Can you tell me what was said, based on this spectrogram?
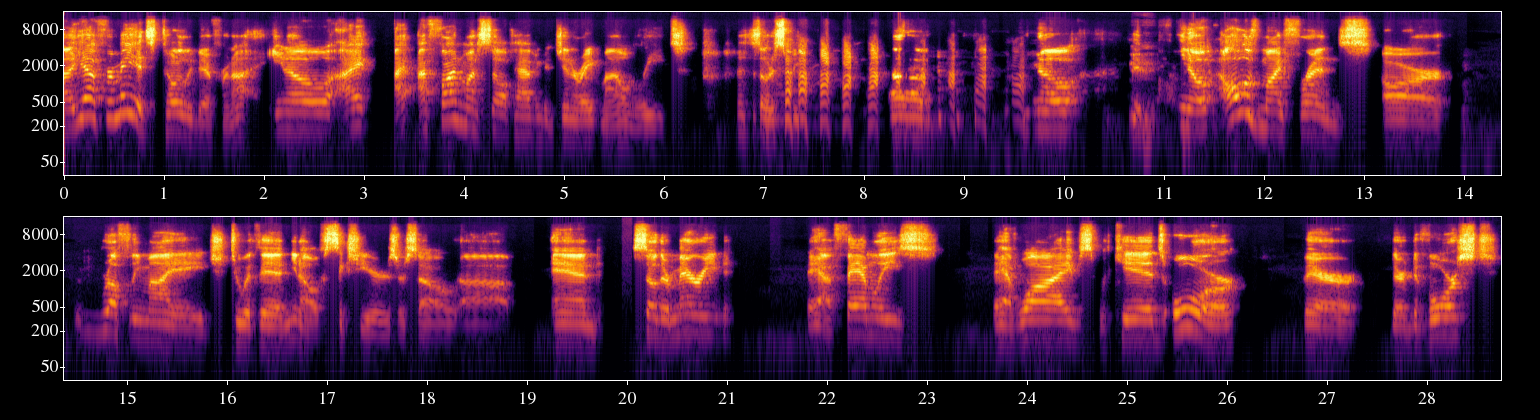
Uh, yeah, for me, it's totally different. I, you know, I, I, I find myself having to generate my own leads, so to speak. uh, you know, you know, all of my friends are roughly my age to within, you know, six years or so, uh, and so they're married, they have families, they have wives with kids, or they're they're divorced,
